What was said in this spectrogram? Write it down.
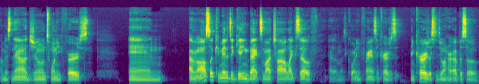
um, it's now June 21st, and I'm also committed to getting back to my childlike self, Courtney France encouraged, encouraged us to do on her episode.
